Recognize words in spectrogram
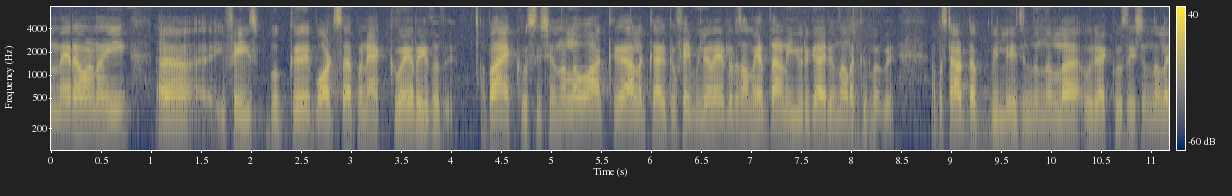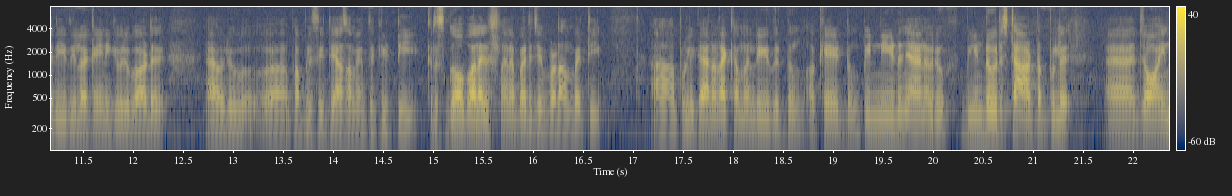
അന്നേരമാണ് ഈ ഫേസ്ബുക്ക് വാട്സാപ്പിനെ അക്വയർ ചെയ്തത്. അപ്പോൾ ആ അക്വിസിഷൻ എന്നുള്ള വാക്ക് ആൾക്കാർക്ക് ഫെമിലിയർ ആയിട്ടുള്ള ഒരു സമയത്താണ് ഈ ഒരു കാര്യം നടക്കുന്നത്. അപ്പോൾ സ്റ്റാർട്ടപ്പ് വില്ലേജിൽ നിന്നുള്ള ഒരു അക്വിസിഷൻ എന്നുള്ള രീതിയിലൊക്കെ എനിക്ക് ഒരുപാട് ഒരു പബ്ലിസിറ്റി ആ സമയത്ത് കിട്ടി. ക്രിസ് ഗോപാലകൃഷ്ണനെ പരിചയപ്പെടാൻ പറ്റി. പുള്ളിക്കാരൻ റെക്കമെൻഡ് ചെയ്തിട്ടും ഒക്കെ ആയിട്ടും പിന്നീട് ഞാനൊരു വീണ്ടും ഒരു സ്റ്റാർട്ടപ്പിൽ ജോയിൻ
